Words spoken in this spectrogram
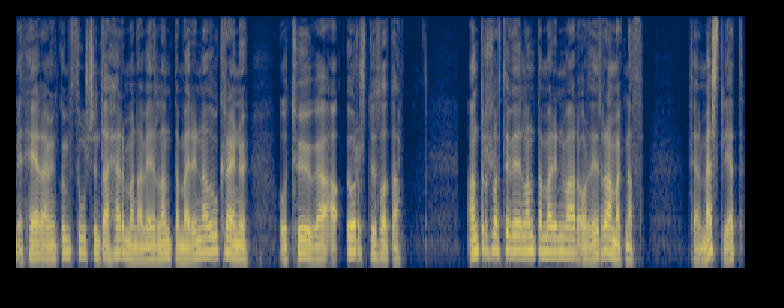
með heræfingum þúsunda hermana við landamærin að Úkrænu og tuga á örstu þóta. Andrúflótti við landamærin var orðið ramagnað. Þegar mest létt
